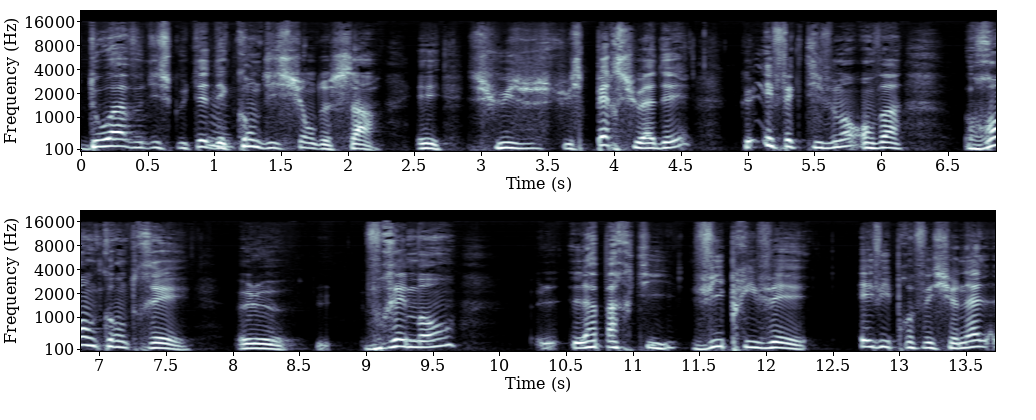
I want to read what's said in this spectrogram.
doivent discuter des Mm. conditions de ça. Et je suis, je suis persuadé que effectivement, on va rencontrer le, vraiment la partie vie privée et vie professionnelle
